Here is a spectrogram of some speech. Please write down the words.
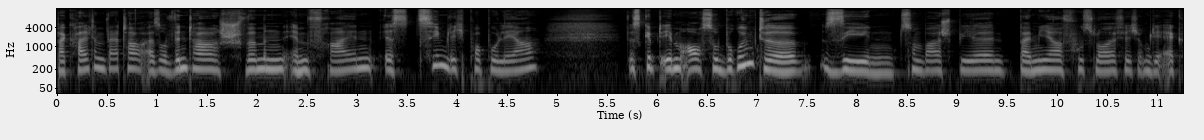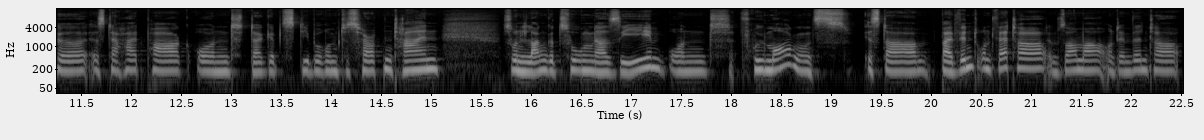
bei kaltem Wetter. Also Winterschwimmen im Freien ist ziemlich populär. Es gibt eben auch so berühmte Seen, zum Beispiel bei mir fußläufig um die Ecke ist der Hyde Park und da gibt es die berühmte Serpentine so ein langgezogener See. Und frühmorgens ist da bei Wind und Wetter im Sommer und im Winter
